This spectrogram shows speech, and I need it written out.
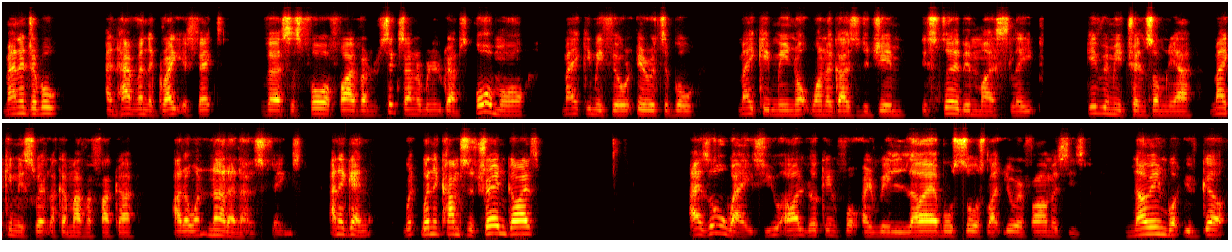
manageable and having a great effect versus four, 500, 600 milligrams or more, making me feel irritable, making me not want to go to the gym, disturbing my sleep, giving me trensomnia, making me sweat like a motherfucker. I don't want none of those things. And again, when it comes to tren, guys, as always, you are looking for a reliable source like Europharmacies, knowing what you've got,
